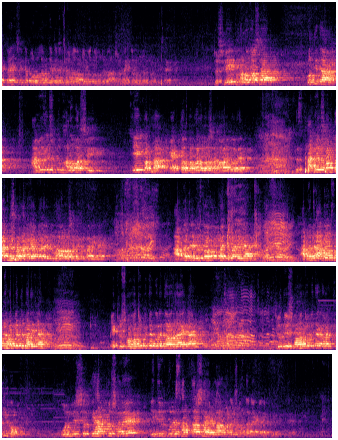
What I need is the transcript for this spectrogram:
একটাই সেটা বললাম, যেটা সেটা হলো আমি মানুষের উন্নয়ন করতে চাই। তো সেই ভালোবাসার প্রতিদান, আমি যে শুধু ভালোবাসি, এই কথা একতরফা ভালোবাসা হয় বলেন? স্থানীয় সন্তান হিসাবে আমি আপনাদের একটু ভালোবাসা দিতে পারি না? আপনাদের একটু পাইতে পারি না? আপনাদের আদর স্নেহ পেতে পারি না? একটু সহযোগিতা করে দেওয়া যায় না? যদি সহযোগিতা করেন কি হবে? উনিশশো তিয়াত্তর সালে ইদিলপুরের সাত্তার সাহেব লালমাটির সন্তান।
